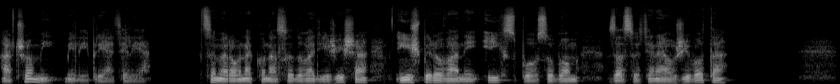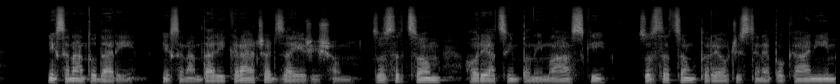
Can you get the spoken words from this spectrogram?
A čo my, milí priatelia? Chceme rovnako nasledovať Ježiša, inšpirovaný ich spôsobom zasveteného života? Nech sa nám to darí. Nech sa nám darí kráčať za Ježišom, so srdcom horiacim plným lásky, so srdcom, ktoré je očistené pokáním,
